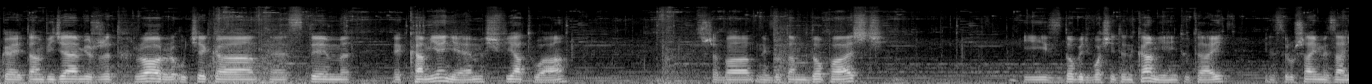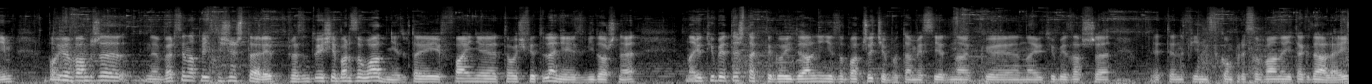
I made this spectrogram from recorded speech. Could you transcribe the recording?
Okej, tam widziałem już, że Thror ucieka e, z tym e, kamieniem światła. Trzeba go tam dopaść i zdobyć właśnie ten kamień tutaj, więc ruszajmy za nim. Powiem wam, że wersja na PlayStation 4 prezentuje się bardzo ładnie. Tutaj fajnie to oświetlenie jest widoczne. Na YouTubie też tak tego idealnie nie zobaczycie, bo tam jest jednak e, na YouTubie zawsze ten film skompresowany i tak dalej.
